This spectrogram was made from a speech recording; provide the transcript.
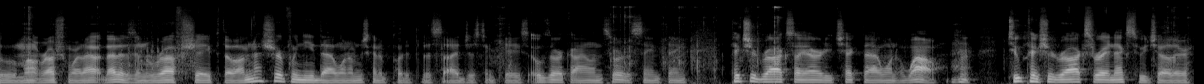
ooh, Mount Rushmore. That that is in rough shape though. I'm not sure if we need that one. I'm just gonna put it to the side just in case. Ozark Island, sort of the same thing. Pictured rocks. I already checked that one. Wow, two pictured rocks right next to each other.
